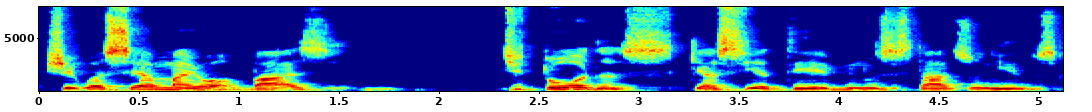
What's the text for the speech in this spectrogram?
chegou a ser a maior base de todas que a CIA teve nos Estados Unidos.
